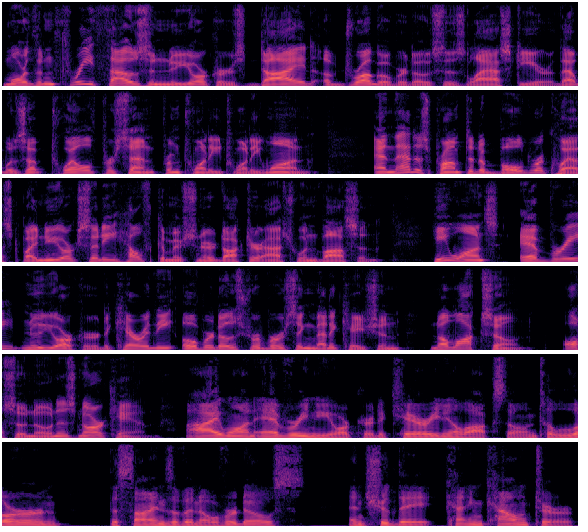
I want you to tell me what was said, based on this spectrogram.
More than 3,000 New Yorkers died of drug overdoses last year. That was up 12% from 2021. And that has prompted a bold request by New York City Health Commissioner Dr. Ashwin Vasan. He wants every New Yorker to carry the overdose reversing medication naloxone, also known as Narcan. I want every New Yorker to carry naloxone to learn the signs of an overdose and should they encounter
